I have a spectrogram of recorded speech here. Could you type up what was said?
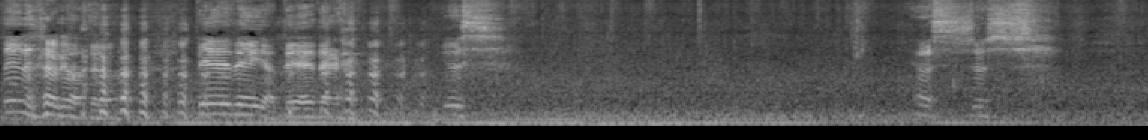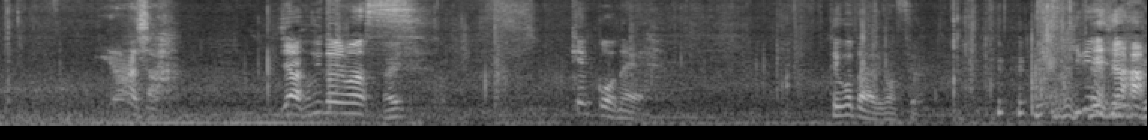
停電だけなってる。停電や停電。よし。よしよし。よいしょ。じゃあ拭き取ります、はい。結構ね手応えありますよ。綺麗な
